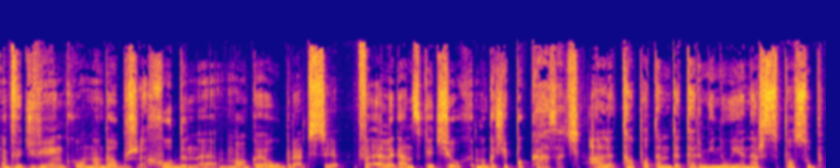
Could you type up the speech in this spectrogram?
wydźwięku, no dobrze, chudnę, mogę ubrać się w eleganckie ciuchy, mogę się pokazać, ale to potem determinuje nasz sposób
